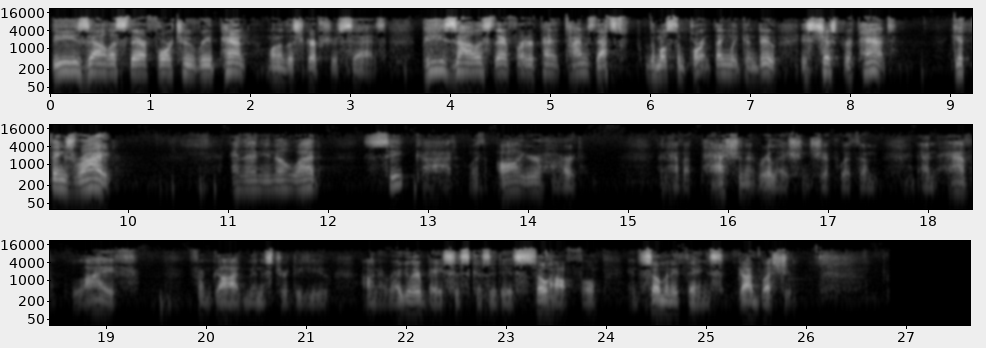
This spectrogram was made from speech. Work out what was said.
Be zealous, therefore, to repent, one of the scriptures says. Be zealous, therefore, to repent. At times, that's the most important thing we can do, is just repent. Get things right. And then, you know what? Seek God with all your heart and have a passionate relationship with Him and have life from God ministered to you on a regular basis because it is so helpful in so many things. God bless you.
